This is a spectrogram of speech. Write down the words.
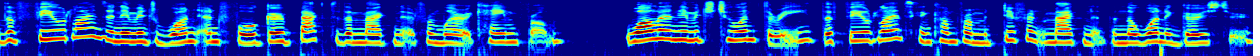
The field lines in image 1 and 4 go back to the magnet from where it came from, while in image 2 and 3, the field lines can come from a different magnet than the one it goes to.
